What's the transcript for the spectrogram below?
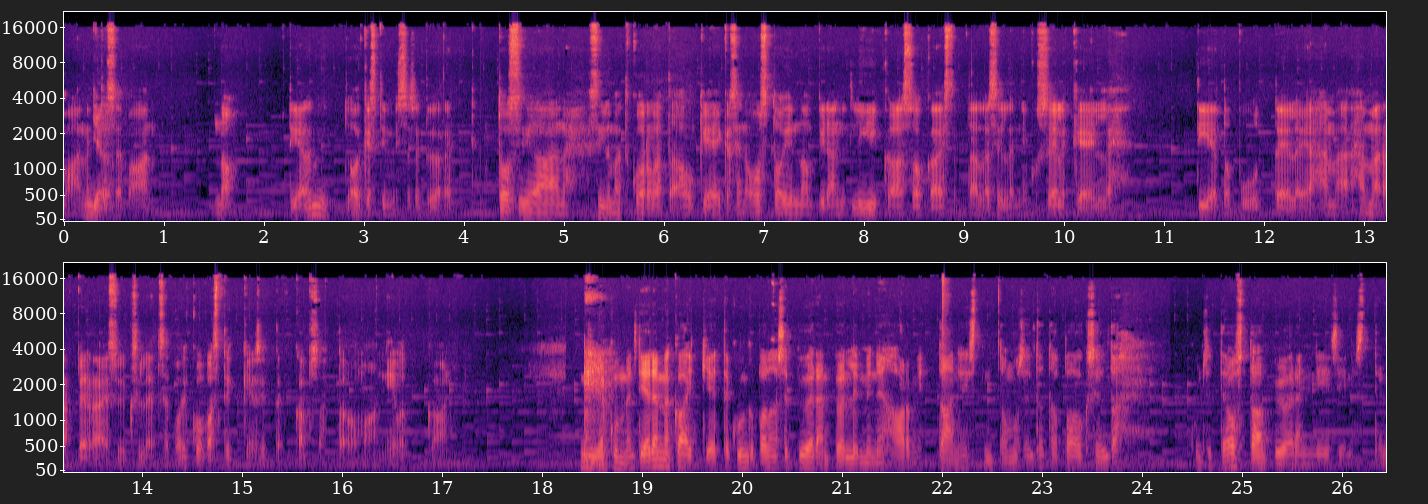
vaan että Joo. se vaan, no, tiedän nyt oikeasti missä se pyöritti. Tosiaan silmät korvat auki, eikä sen ostoinnon pidä nyt liikaa sokaista tällaisille niin kuin selkeille tietopuutteille ja hämä, hämäräperäisyyksille, että se voi kovastikin sitten kapsahtaa omaan nilkkaan. Niin, ja kun me tiedämme kaikki, että kuinka paljon se pyörän pölliminen harmittaa, niin sitten tuommoisilta tapauksilta, kun sitten ostaa pyörän, niin siinä sitten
